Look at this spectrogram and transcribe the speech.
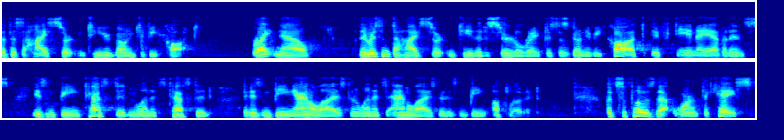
that there's a high certainty you're going to be caught. Right now, there isn't a high certainty that a serial rapist is going to be caught if DNA evidence isn't being tested, and when it's tested, it isn't being analyzed, and when it's analyzed, it isn't being uploaded. But suppose that weren't the case.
